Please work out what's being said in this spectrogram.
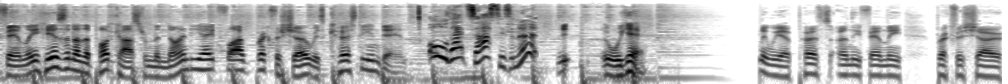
family, here's another podcast from the 98.5 Breakfast Show with Kirste and Dan. Oh, that's us, isn't it? Y- Oh, yeah. We have Perth's only family breakfast show,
